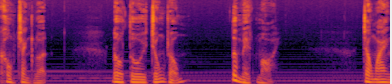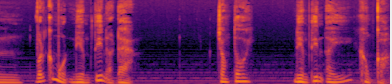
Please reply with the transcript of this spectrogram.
không tranh luận. Đầu tôi trống rỗng, tôi mệt mỏi. Trong anh vẫn có một niềm tin ở đảng. Trong tôi, niềm tin ấy không còn.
